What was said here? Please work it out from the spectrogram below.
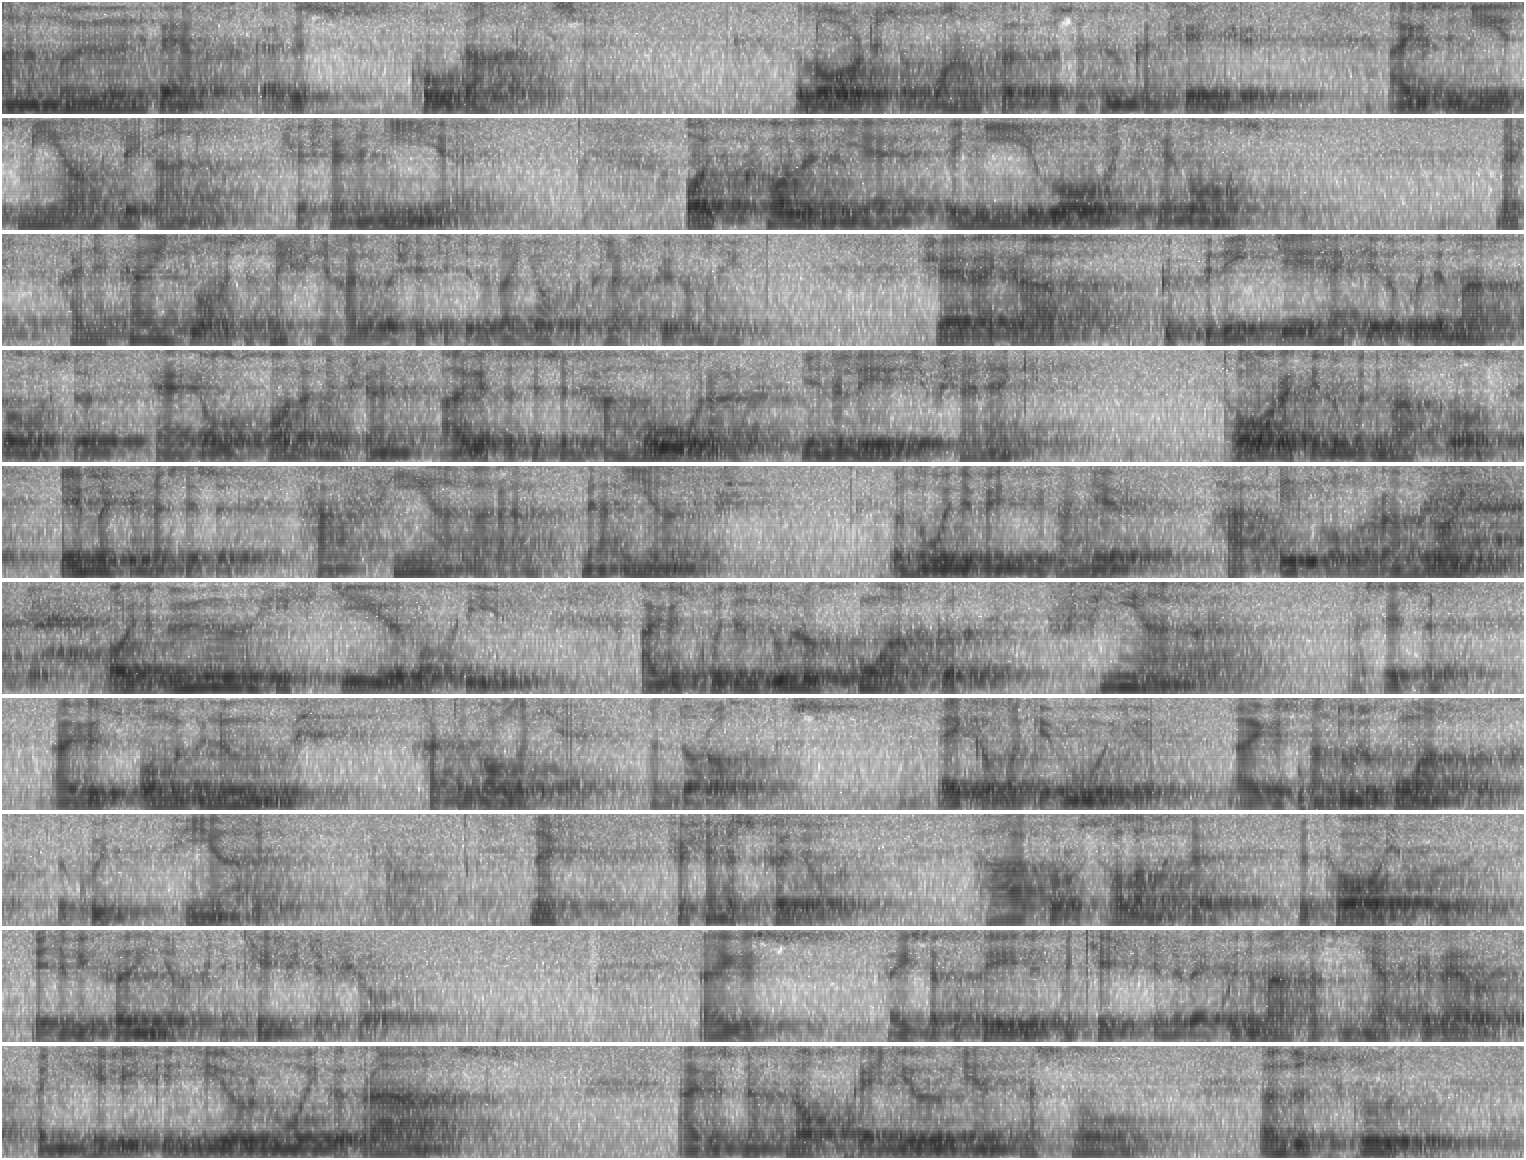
an y myn fech agos cogar hi said. The Lord is of one purpose and who can change it? agus y ni ys mi anchlu anna se se na ni e. Oedd colin i e yn ni i gwrs ddech e gons. Mes chan e cain dwi am ysach misni chael fe sydd ydy fe iop y clech gyda na hyd. Se fe grach gybdyd i hegydd o chwyd ymach gos y hed olo colin ag sen agos ys ys yn hamwran i yn y leid i fsen egin. Tóra gyda chwyd ymach gos yma sy'n ys ys yn haffiad aram na ianis. Yn nwydd i feith mi fanir ha egol ar an roi. Oed fy hich di y moch di. Agus chwyd yn dŵl y chwach gych ffian ar an. A sesyn. Agus om y gnwys chat y golych yn dorochodus. Egol ac e fwy e. Agus fan dŵl y chwach gych y cwyd ffian ar an. E. Nes, sy'n ysgydwch ha goros halamata y tóisiochu iddo fi ffeinioch na cistach seo. Agus Aisa go péanaeth na ceistena de chud amachchas in heach go bhharan an hilik in hir nua go brachas. Agus nach noch ga dhéhéint na smó. An do scúd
